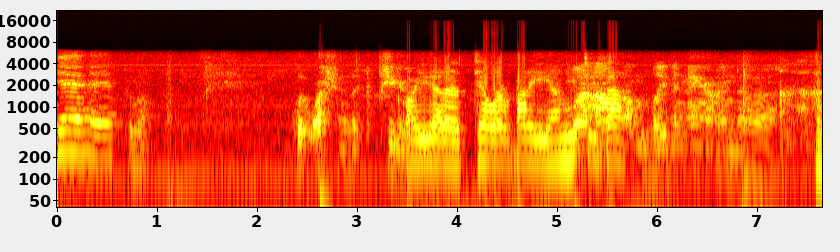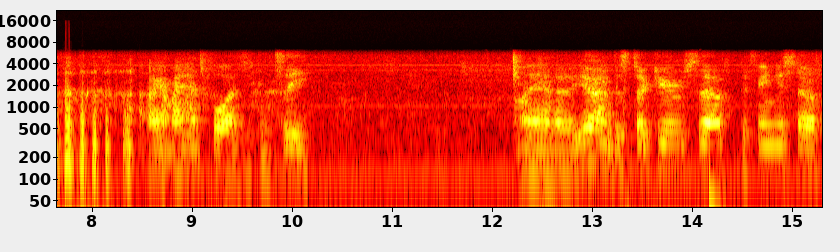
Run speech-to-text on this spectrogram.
Yeah, come on. quit watching the computer. Or you gotta tell everybody on YouTube about... I'm, I'm leaving now, and uh, I got my hands full, as you can see. And uh, yeah, just take care of yourself, defend yourself,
